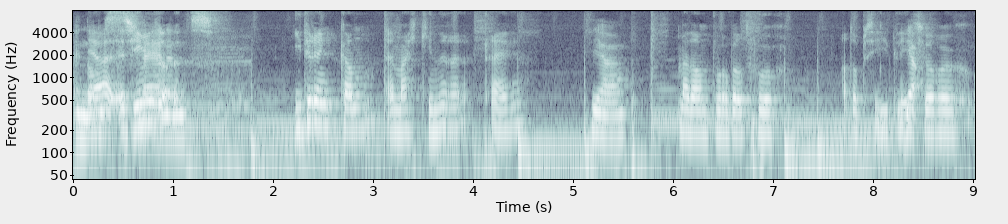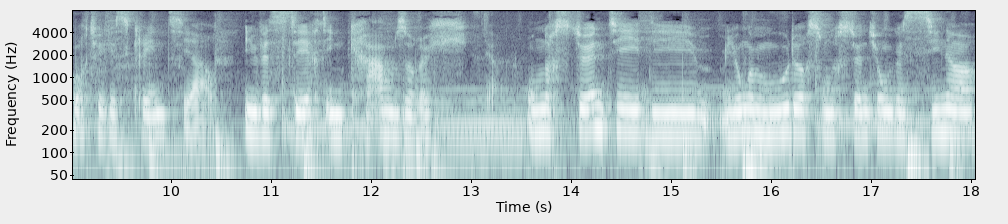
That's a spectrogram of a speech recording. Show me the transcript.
En dat Ja, is dat- schrijnend. Iedereen kan en mag kinderen krijgen. Ja, Maar dan bijvoorbeeld voor adoptie, pleegzorg. Of, word je gescreend. ja, Investeert in kraamzorg. ja. ondersteunt die, die jonge moeders, ondersteunt jonge gezinnen.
